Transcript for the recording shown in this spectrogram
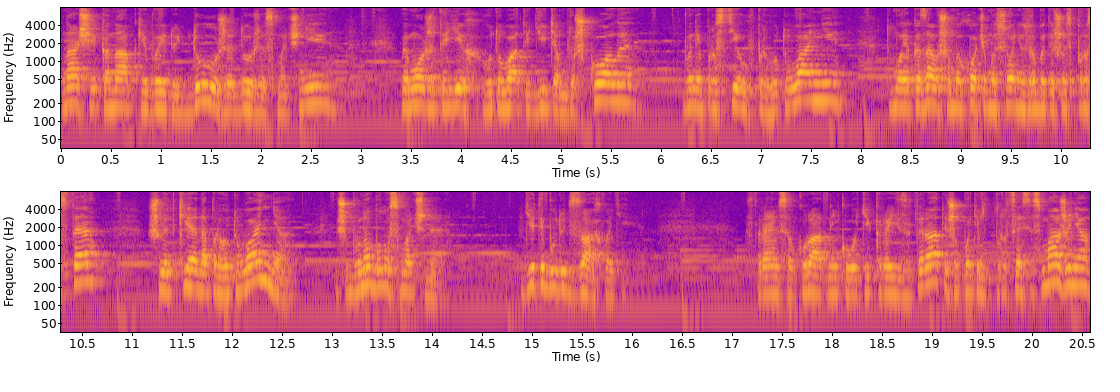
Наші канапки вийдуть дуже-дуже смачні. Ви можете їх готувати дітям до школи. Вони прості в приготуванні. Тому я казав, що ми хочемо сьогодні зробити щось просте, швидке на приготування, і щоб воно було смачне. Діти будуть в захваті. Стараємося акуратненько оті краї затирати, щоб потім в процесі смаження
